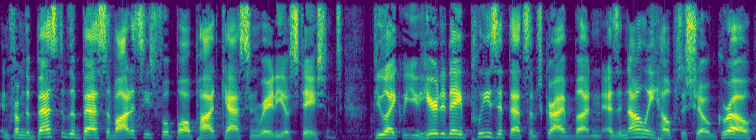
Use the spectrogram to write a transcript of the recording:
and from the best of the best of Odyssey's football podcasts and radio stations. If you like what you hear today, please hit that subscribe button as it not only helps the show grow,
